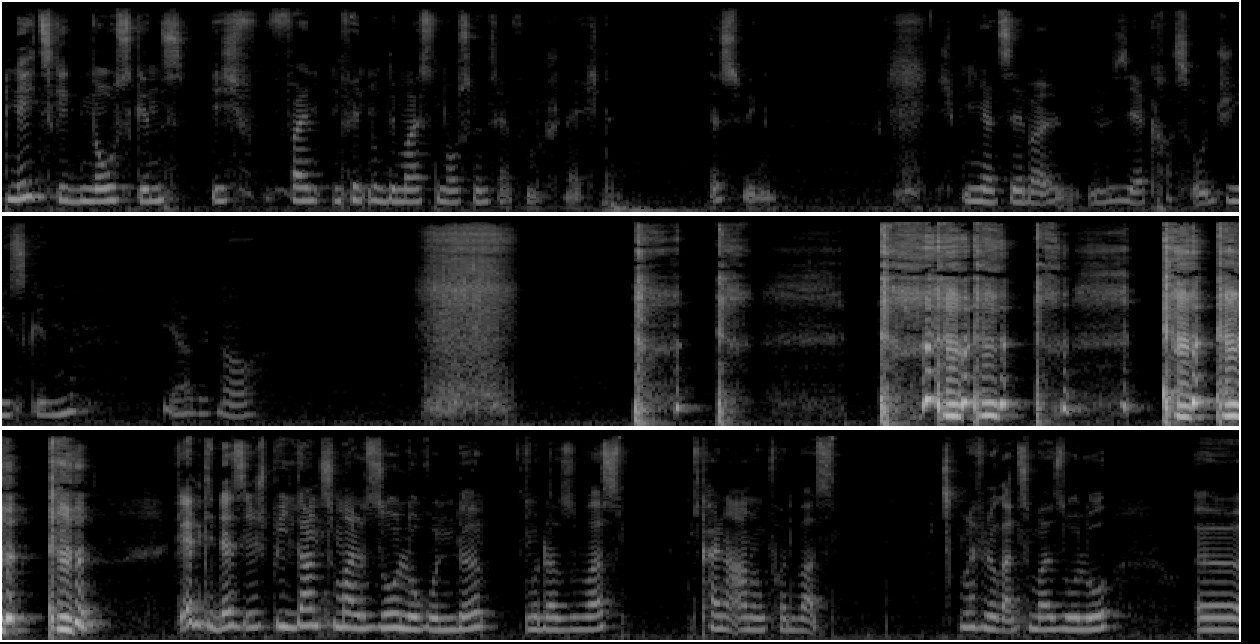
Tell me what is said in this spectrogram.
nichts gegen No-Skins. Ich finde nur die meisten No-Skins einfach nur schlecht. Deswegen. Ich bin jetzt selber ein sehr krass OG-Skin. Ja, genau. Kennt ihr das? Ihr spielt ganz normale Solo-Runde oder sowas. Keine Ahnung von was. Einfach nur ganz normal Solo. Äh,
